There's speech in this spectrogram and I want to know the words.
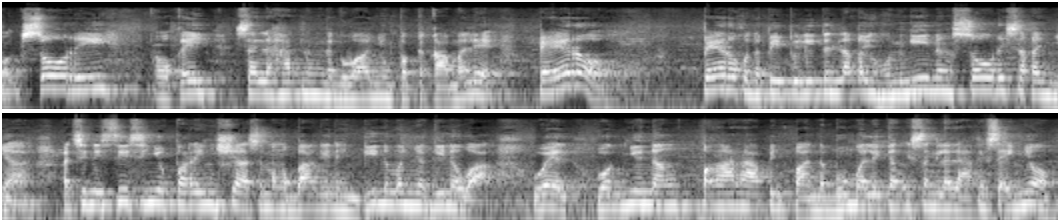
mag-sorry, okay, sa lahat ng nagawa niyong pagkakamali. Pero, pero kung napipilitan lang kayong humingi ng sorry sa kanya at sinisisi nyo pa rin siya sa mga bagay na hindi naman niya ginawa, well, wag nyo nang pangarapin pa na bumalik ang isang lalaki sa inyo.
